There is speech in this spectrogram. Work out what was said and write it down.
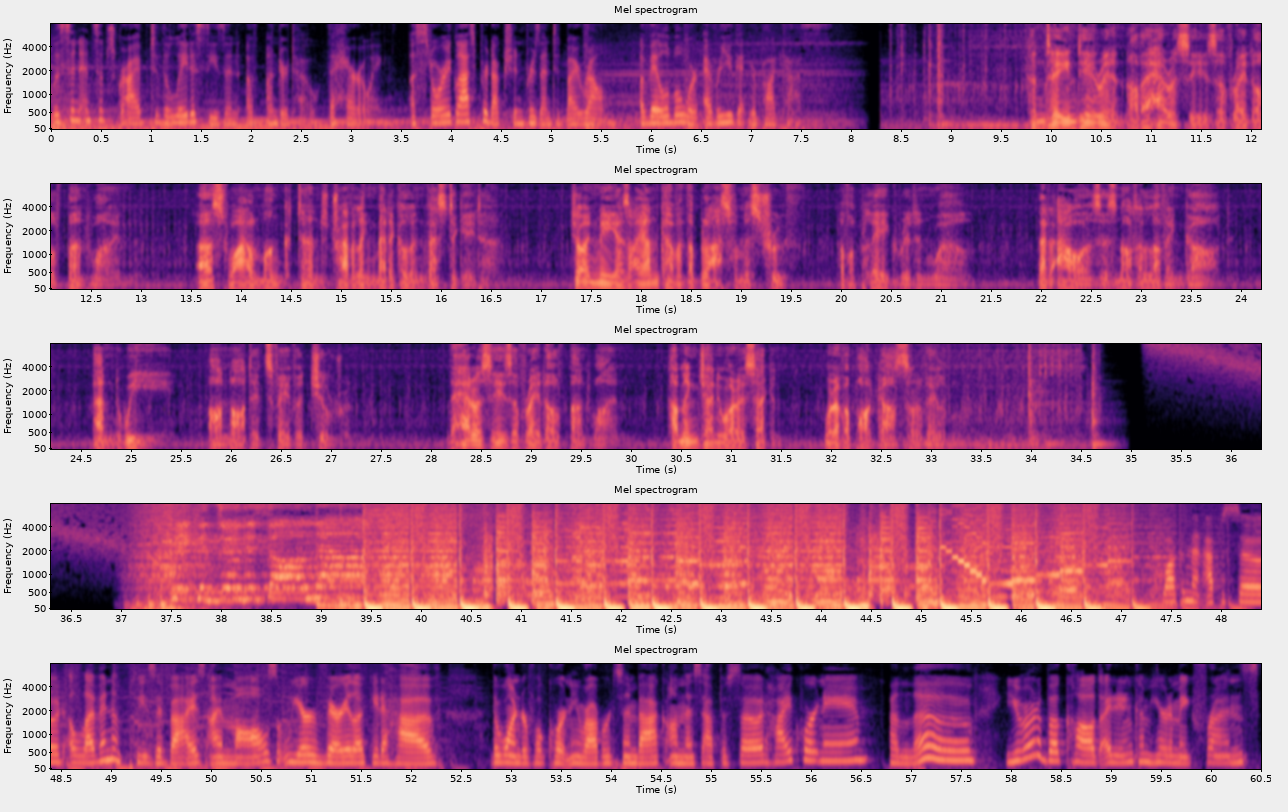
Listen and subscribe to the latest season of Undertow, The Harrowing, a Storyglass production presented by Realm, available wherever you get your podcasts. Contained herein are the heresies of Radolf Burntwine, erstwhile monk turned traveling medical investigator. Join me as I uncover the blasphemous truth of a plague ridden world that ours is not a loving God, and we are not its favored children. The Heresies of Radolf Burntwine, coming January 2nd, wherever podcasts are available. We could do this all night. Welcome to episode 11 of Please Advise. I'm Malls. We are very lucky to have the wonderful Courtney Robertson back on this episode. Hi, Courtney. Hello. You wrote a book called I Didn't Come Here to Make Friends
